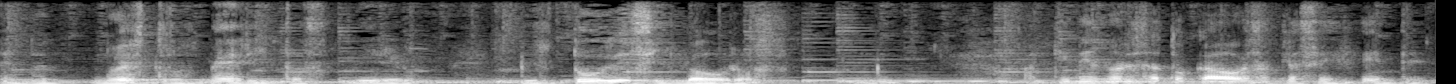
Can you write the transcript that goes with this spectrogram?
en nuestros méritos, miren, virtudes y logros. A quienes no les ha tocado esa clase de gente,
